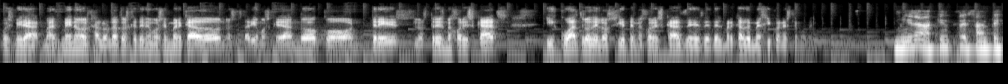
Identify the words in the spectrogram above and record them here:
Pues mira, más o menos a los datos que tenemos en mercado nos estaríamos quedando con tres, los tres mejores CATs y cuatro de los siete mejores CATs del mercado en México en este momento. Mira, qué interesante.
